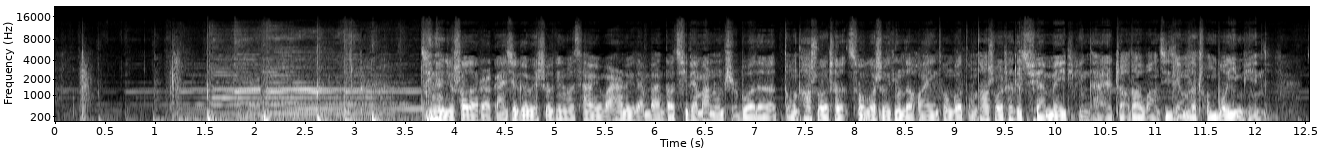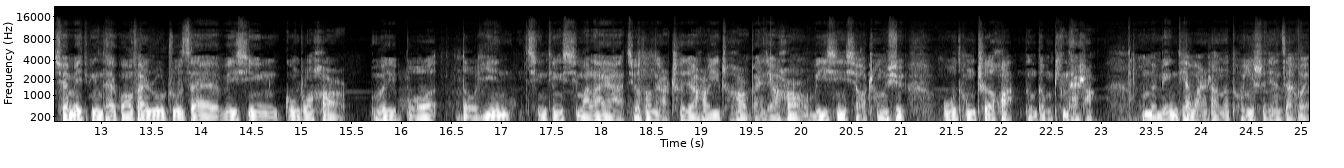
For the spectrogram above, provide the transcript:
今天就说到这儿，感谢各位收听和参与晚上六点半到七点半钟直播的董涛说车。错过收听的，欢迎通过董涛说车的全媒体平台找到往期节目的重播音频。全媒体平台广泛入驻在微信公众号、微博、抖音、蜻蜓、喜马拉雅、九头鸟车家号、易车号、百家号、微信小程序梧桐车话等等平台上。我们明天晚上的同一时间再会。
